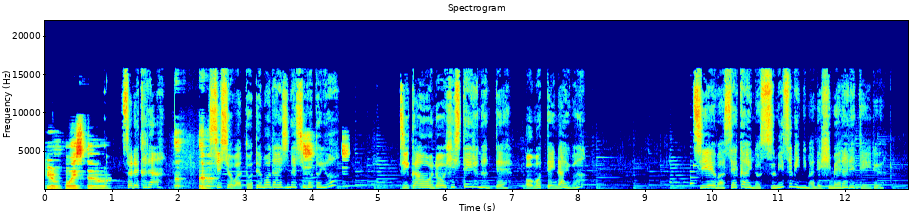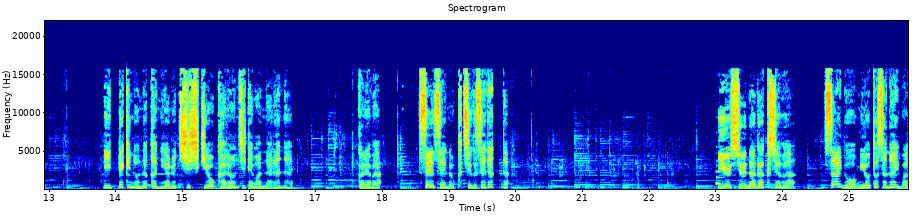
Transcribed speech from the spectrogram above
Keep your voice down. それから師匠はとても大事な仕事よ。時間を浪費しているなんて思っていないわ。知恵は世界の隅々にまで秘められている。一滴の中にある知識を軽んじてはならない。これは先生の口癖だった。優秀な学者は細部を見落とさないわ。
